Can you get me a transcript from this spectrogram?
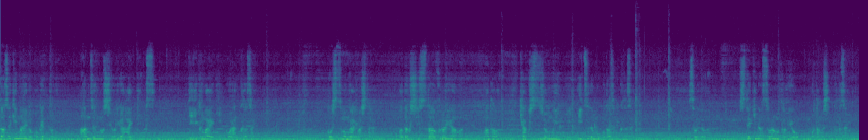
座席前のポケットに安全のしおりが入っています。離陸前にご覧ください。ご質問がありましたら私スターフライヤーマンまたは客室乗務員にいつでもお尋ねください。それでは素敵な空の旅をお楽しみください。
